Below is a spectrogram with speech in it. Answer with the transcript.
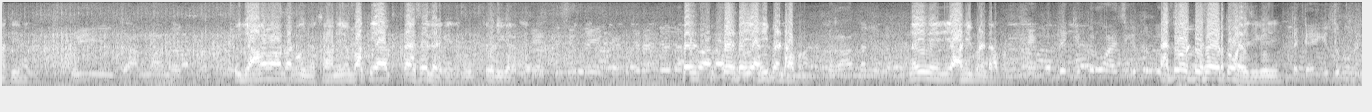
ਹਾਂਜੀ ਹਾਂਜੀ। ਕੋਈ ਜਾਨ ਮਾਨ ਦਾ ਕੋਈ ਜਾਨਵਰਾਂ ਦਾ ਕੋਈ ਨੁਕਸਾਨ ਨਹੀਂ ਹੈ ਬਾਕੀ ਆ ਪੈਸੇ ਲੈ ਗਏ ਜ਼ਰੂਰ ਚੋਰੀ ਕਰਕੇ। ਕਿਸੇ ਕੋਲੇ ਪਿੰਡ 'ਚ ਰਹਿੰਦੇ ਹੋ ਜਾਂ ਪਿੰਡ ਪਿੰਡ ਹੀ ਆਹੀ ਪਿੰਡ ਆਪਣਾ। ਦੁਕਾਨ ਦਾ ਨਹੀਂ ਹੁੰਦਾ? ਨਹੀਂ ਨਹੀਂ ਜੀ ਆਹੀ ਪਿੰਡ ਆਪਣਾ। ਤੇ ਬੰਦੇ ਕਿੱਧਰੋਂ ਆਏ ਸੀ ਕਿੱਧਰੋਂ ਗਏ? ਇਧਰੋਂ ਅੱਡੇ ਸਾਈਡ ਤੋਂ ਆਏ ਸੀਗੇ ਜੀ। ਤੇ ਗਏ ਕਿੱਧਰੋਂ ਨੇ?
